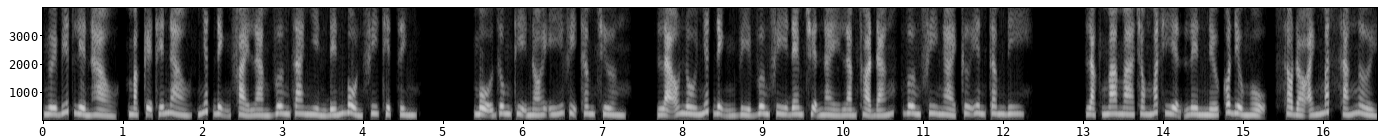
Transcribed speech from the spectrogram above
Người biết liền hảo, mặc kệ thế nào, nhất định phải làm vương gia nhìn đến bổn phi thiệt tình. Mộ dung thị nói ý vị thâm trường. Lão nô nhất định vì vương phi đem chuyện này làm thỏa đáng, vương phi ngài cứ yên tâm đi. Lạc ma ma trong mắt hiện lên nếu có điều ngộ, sau đó ánh mắt sáng ngời,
